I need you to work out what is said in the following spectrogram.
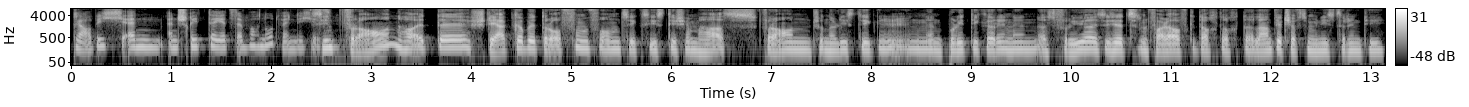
glaube ich, ein, ein Schritt, der jetzt einfach notwendig ist. Sind Frauen heute stärker betroffen von sexistischem Hass? Frauen, Journalistinnen, Politikerinnen als früher? Es ist jetzt ein Fall aufgedacht, auch der Landwirtschaftsministerin, die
